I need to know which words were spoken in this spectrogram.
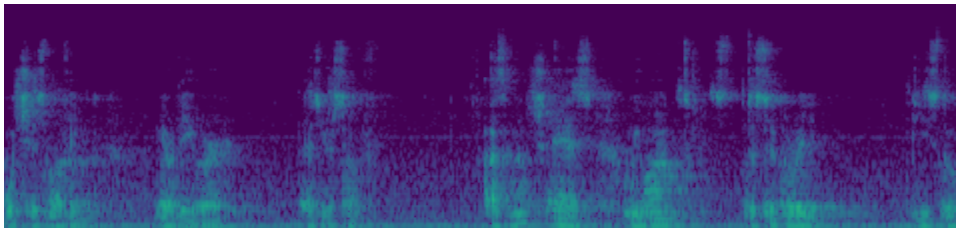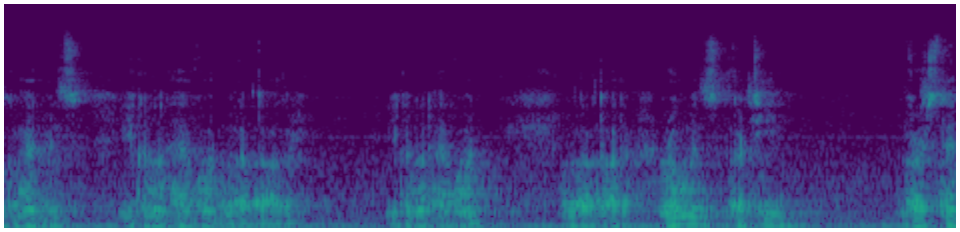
which is loving your neighbor as yourself. As much as we want to separate these two commandments, you cannot have one without the other. You cannot have one without the other. Romans 13, verse 10,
